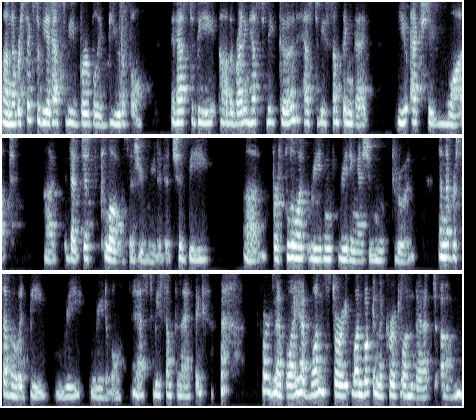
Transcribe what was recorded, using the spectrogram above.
Uh, number six would be it has to be verbally beautiful. It has to be, uh, the writing has to be good, has to be something that you actually want, uh, that just flows as you read it. It should be uh, for fluent reading, reading as you move through it. And number seven would be rereadable. It has to be something that I think, for example, I had one story, one book in the curriculum that um,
